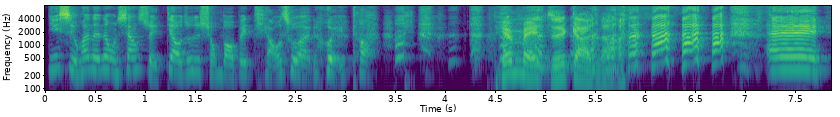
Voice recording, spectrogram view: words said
你喜欢的那种香水调，就是熊宝贝调出来的味道。偏没质感呐、啊！哎、欸，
